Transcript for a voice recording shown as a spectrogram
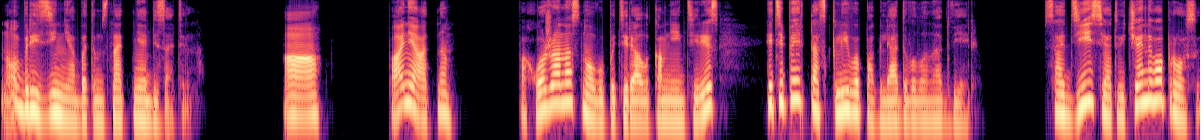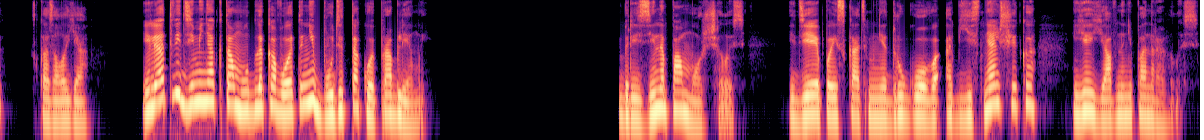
Но Брезине об этом знать не обязательно. А, понятно. Похоже, она снова потеряла ко мне интерес и теперь тоскливо поглядывала на дверь. «Садись и отвечай на вопросы», — сказала я. «Или отведи меня к тому, для кого это не будет такой проблемой». Брезина поморщилась. Идея поискать мне другого объясняльщика ей явно не понравилась.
